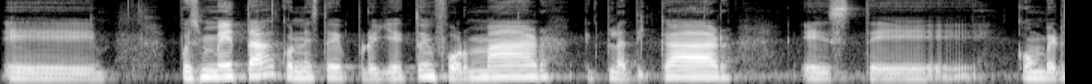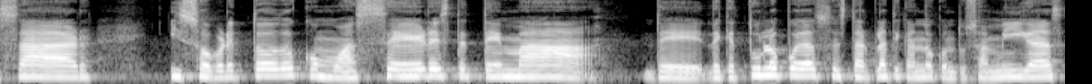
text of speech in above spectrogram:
eh, pues, meta con este proyecto, informar, platicar, este, conversar y sobre todo como hacer este tema de, de que tú lo puedas estar platicando con tus amigas,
